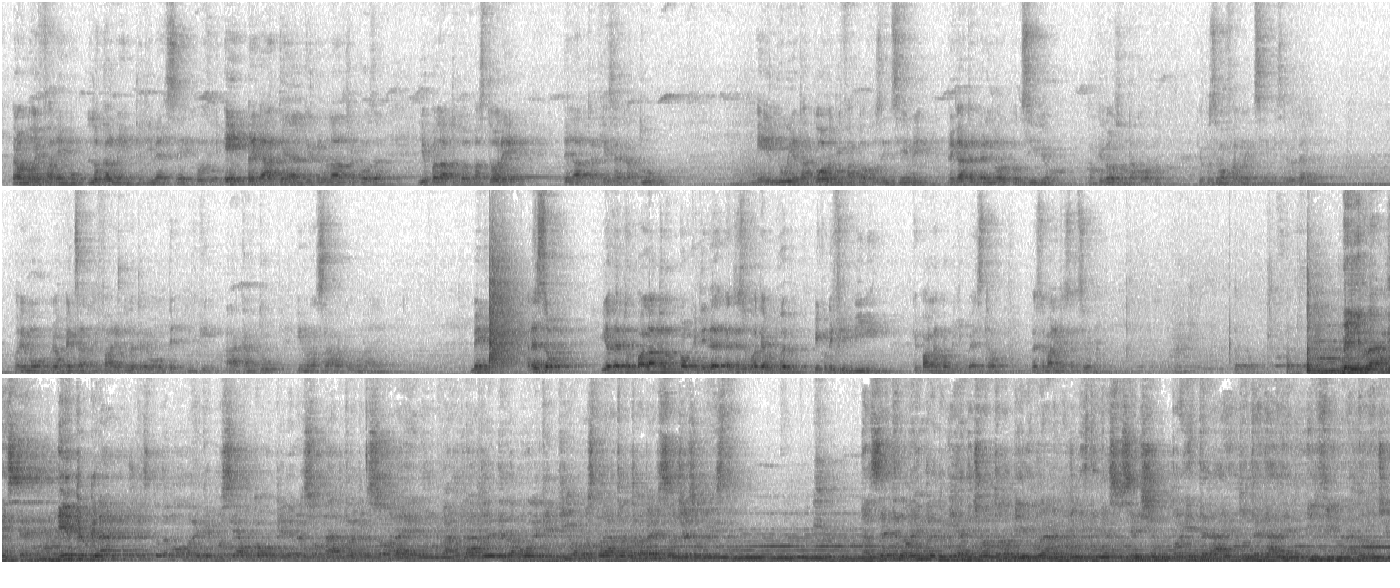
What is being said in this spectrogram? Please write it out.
però noi faremo localmente diverse cose e pregate anche per un'altra cosa. Io ho parlato col pastore dell'altra chiesa Cantù e lui è d'accordo di fare qualcosa insieme, pregate per il loro consiglio, anche loro sono d'accordo che possiamo farlo insieme, sarebbe bello. Vorremmo, abbiamo pensato di fare due o tre volte a Cantù in una sala comunale. Bene, adesso vi ho detto, ho parlato un pochettino, adesso guardiamo due piccoli filmini che parlano proprio di questo questa manifestazione. Billy Graham disse, il più grande gesto d'amore che possiamo compiere verso un'altra persona è parlarle dell'amore che Dio ha mostrato attraverso Gesù Cristo. Dal 7 novembre 2018 la Graham Evangelistic Association proietterà in tutta Italia il film La Croce.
